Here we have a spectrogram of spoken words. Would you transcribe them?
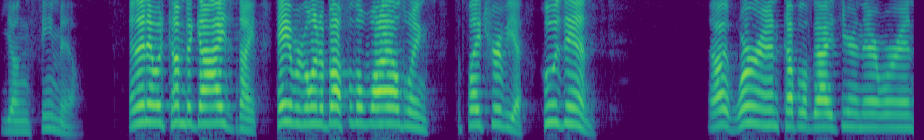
young female. And then it would come to guys' night. Hey, we're going to Buffalo Wild Wings to play trivia. Who's in? Uh, we're in. A couple of guys here and there. We're in.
